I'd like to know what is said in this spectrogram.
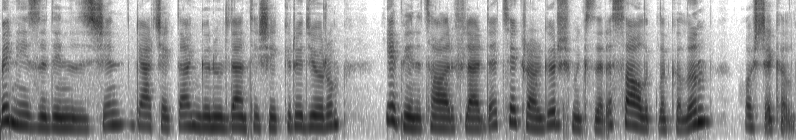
Beni izlediğiniz için gerçekten gönülden teşekkür ediyorum. Yepyeni tariflerde tekrar görüşmek üzere. Sağlıkla kalın. Hoşçakalın.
